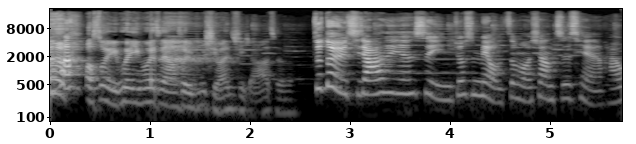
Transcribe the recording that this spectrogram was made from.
哦，所以会因为这样，所以不喜欢骑脚踏车。就对于骑脚踏车这件事情，就是没有这么像之前还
